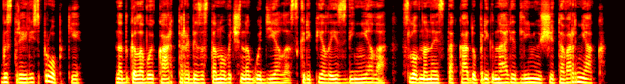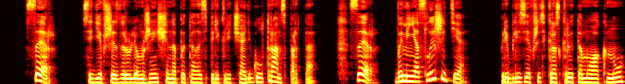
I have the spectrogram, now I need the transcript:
выстроились пробки. Над головой Картера безостановочно гудело, скрипело и звенело, словно на эстакаду пригнали длиннющий товарняк. «Сэр!» Сидевшая за рулем женщина пыталась перекричать гул транспорта. «Сэр, вы меня слышите?» Приблизившись к раскрытому окну,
